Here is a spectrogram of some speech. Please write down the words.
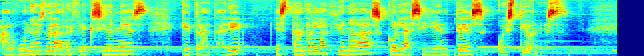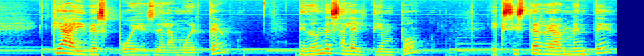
algunas de las reflexiones que trataré están relacionadas con las siguientes cuestiones. ¿Qué hay después de la muerte? ¿De dónde sale el tiempo? ¿Existe realmente?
